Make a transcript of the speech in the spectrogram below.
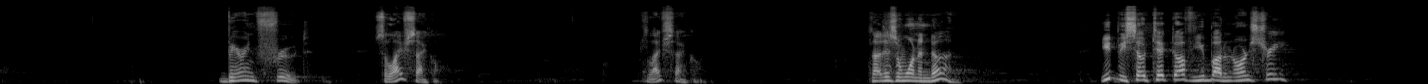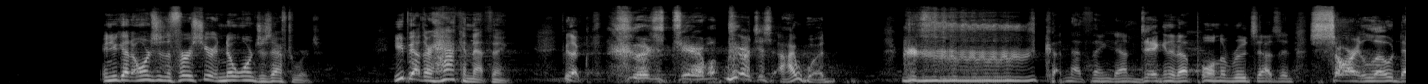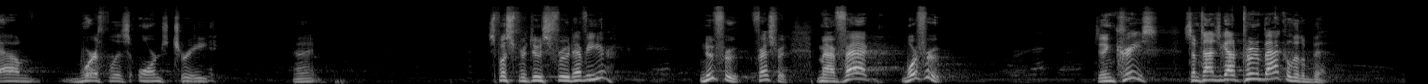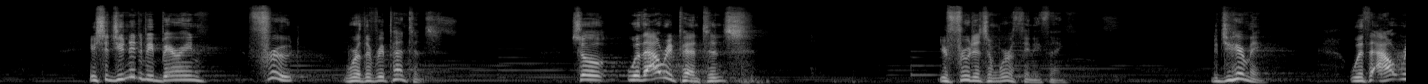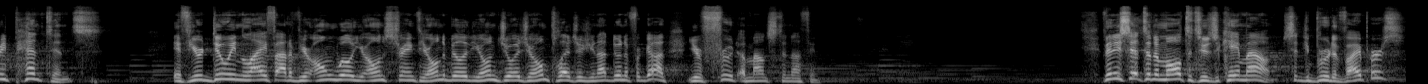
bearing fruit, it's a life cycle. It's a life cycle. It's not just a one and done. You'd be so ticked off if you bought an orange tree and you got oranges the first year and no oranges afterwards. You'd be out there hacking that thing. You'd be like, this is terrible. Just, I would. Cutting that thing down, digging it up, pulling the roots out, saying, sorry, low down, worthless orange tree. Right? Supposed to produce fruit every year. New fruit, fresh fruit. Matter of fact, more fruit to increase. Sometimes you got to prune it back a little bit. He said, You need to be bearing fruit worthy of repentance. So without repentance, your fruit isn't worth anything. Did you hear me? Without repentance, if you're doing life out of your own will, your own strength, your own ability, your own joys, your own pleasures, you're not doing it for God, your fruit amounts to nothing. Then he said to the multitudes who came out, he said, You brood of vipers,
